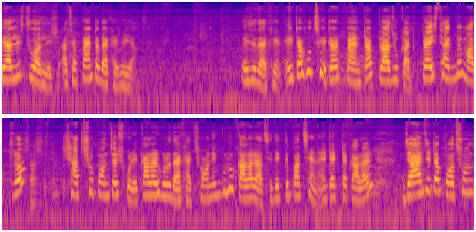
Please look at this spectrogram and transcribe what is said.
বিয়াল্লিশ, চুয়াল্লিশ। আচ্ছা প্যান্টটা দেখাই ভাইয়া। এই যে দেখেন, এটা হচ্ছে এটার প্যান্টটা প্লাজো কাট। প্রাইস থাকবে মাত্র সাতশো পঞ্চাশ করে। কালারগুলো দেখাচ্ছে। অনেকগুলো কালার আছে, দেখতে পাচ্ছেন? এটা একটা কালার যার যেটা পছন্দ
